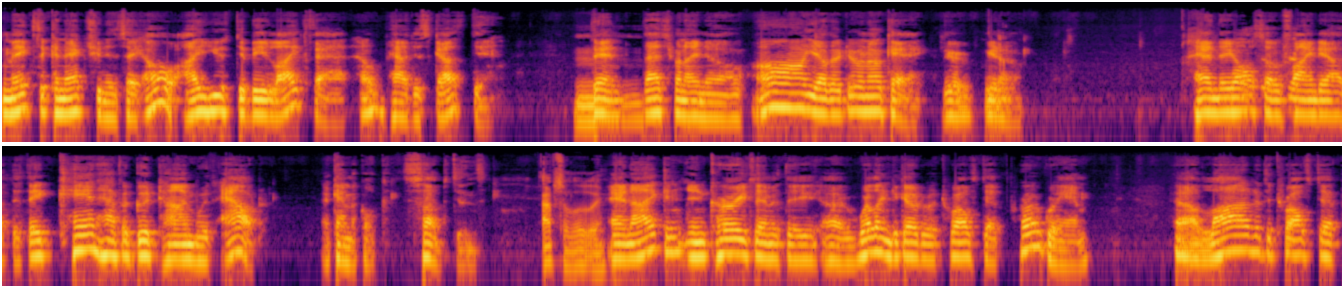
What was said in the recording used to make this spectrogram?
make the connection and say, oh, I used to be like that, oh, how disgusting, mm-hmm. then that's when I know, oh, yeah, they're doing okay. They're, you know. And they also find out that they can have a good time without a chemical substance. Absolutely. And I can encourage them if they are willing to go to a 12 step program. A lot of the 12 step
